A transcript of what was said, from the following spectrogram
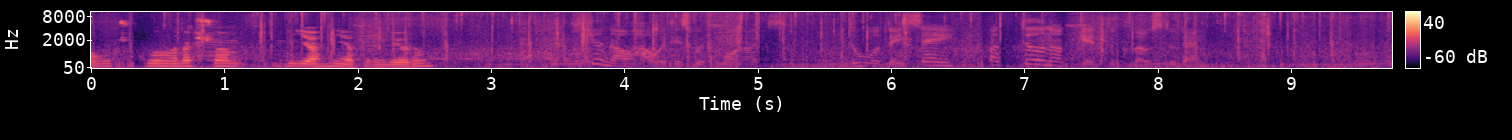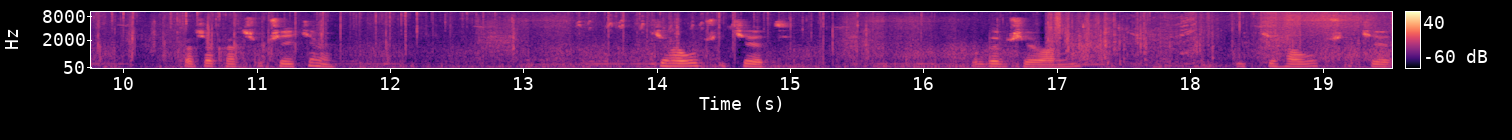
Havucu kullanarak şu an bir yahni yapabiliyorum. You know how it is with monarchs. Do what they say, but do not get too close to them. Kaça kaç? 3'e 2 mi? 2 havuç, 2 et. Burada bir şey var mı? 2 havuç, 2 et.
